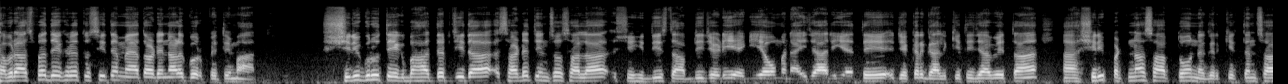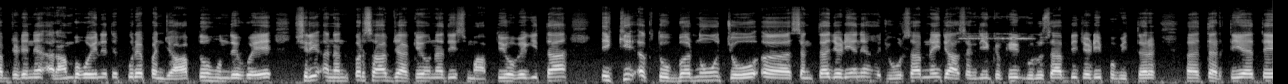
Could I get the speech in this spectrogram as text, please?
ਖਬਰ ਆਸਪਾ ਦੇਖ ਰਹੇ ਹੋ ਤੁਸੀਂ ਤੇ ਮੈਂ ਤੁਹਾਡੇ ਨਾਲ ਗੁਰਪ੍ਰੀਤ ਇਮਾਨ ਸ਼੍ਰੀ ਗੁਰੂ ਤੇਗ ਬਹਾਦਰ ਜੀ ਦਾ 350 ਸਾਲਾ ਸ਼ਹੀਦੀ ਸ਼ਤਾਬਦੀ ਜਿਹੜੀ ਹੈਗੀ ਆ, ਉਹ ਮਨਾਈ ਜਾ ਰਹੀ ਹੈ ਤੇ ਜੇਕਰ ਗੱਲ ਕੀਤੀ ਜਾਵੇ ਤਾਂ ਸ਼੍ਰੀ ਪਟਨਾ ਸਾਹਿਬ ਤੋਂ ਨਗਰ ਕੀਰਤਨ ਸਾਹਿਬ ਜਿਹੜੇ ਨੇ ਆਰੰਭ ਹੋਏ ਨੇ ਤੇ ਪੂਰੇ ਪੰਜਾਬ ਤੋਂ ਹੁੰਦੇ ਹੋਏ ਸ਼੍ਰੀ ਅਨੰਦਪੁਰ ਸਾਹਿਬ ਜਾ ਕੇ ਉਹਨਾਂ ਦੀ ਸਮਾਪਤੀ ਹੋਵੇਗੀ ਤਾਂ 21 ਅਕਤੂਬਰ ਨੂੰ ਜੋ ਸੰਗਤਾਂ ਜਿਹੜੀਆਂ ਨੇ ਹਜੂਰ ਸਾਹਿਬ ਨਹੀਂ ਜਾ ਸਕਦੀਆਂ ਕਿਉਂਕਿ ਗੁਰੂ ਸਾਹਿਬ ਦੀ ਜਿਹੜੀ ਪਵਿੱਤਰ ਧਰਤੀ ਹੈ ਤੇ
